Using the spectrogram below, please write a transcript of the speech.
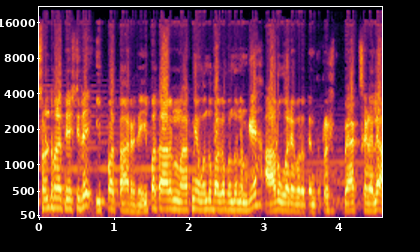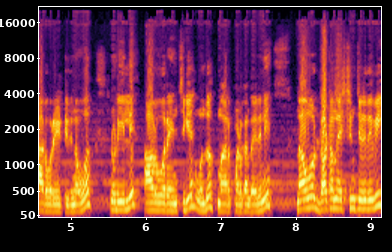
ಸೊಂಟ ಬರತ್ತೆ ಎಷ್ಟಿದೆ ಇಪ್ಪತ್ತಾರಿದೆ ಇಪ್ಪತ್ತಾರು ನಾಲ್ಕನೇ ಒಂದು ಭಾಗ ಬಂದು ನಮಗೆ ಆರೂವರೆ ಬರುತ್ತೆ ಅಂತ ಬ್ಯಾಕ್ ಸೈಡ್ ಅಲ್ಲಿ ಆರೂವರೆ ಇಟ್ಟಿದ್ವಿ ನಾವು. ನೋಡಿ ಇಲ್ಲಿ ಆರೂವರೆ ಇಂಚಿಗೆ ಒಂದು ಮಾರ್ಕ್ ಮಾಡ್ಕೊಂತ ಇದೀನಿ ನಾವು ಡಾಟ್ ಅನ್ನು ಎಷ್ಟು ಇಂಚ್ ಹಿಡಿದೀವಿ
